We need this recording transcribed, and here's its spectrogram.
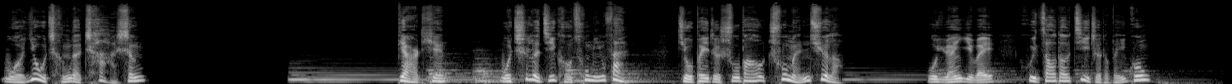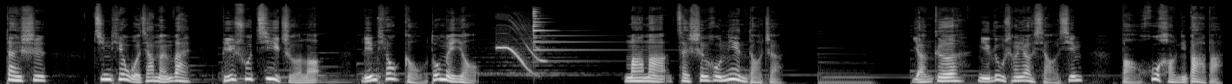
我又成了差生。第二天，我吃了几口聪明饭，就背着书包出门去了。我原以为会遭到记者的围攻，但是今天我家门外别说记者了，连条狗都没有。妈妈在身后念叨着：“杨哥，你路上要小心，保护好你爸爸。”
